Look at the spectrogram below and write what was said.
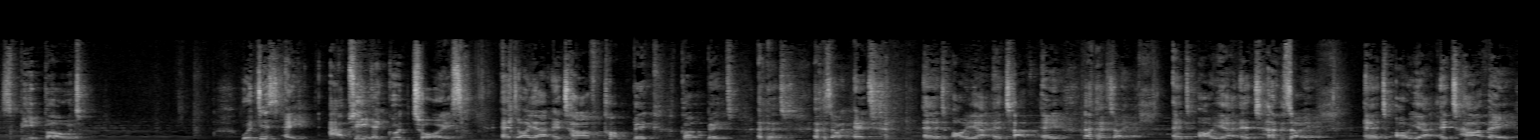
speedboat, which is a absolutely a good choice. And oh yeah, it have compact, compact, sorry, it, and oh yeah, it have a, sorry, and oh yeah, it, sorry, and oh yeah, it have a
